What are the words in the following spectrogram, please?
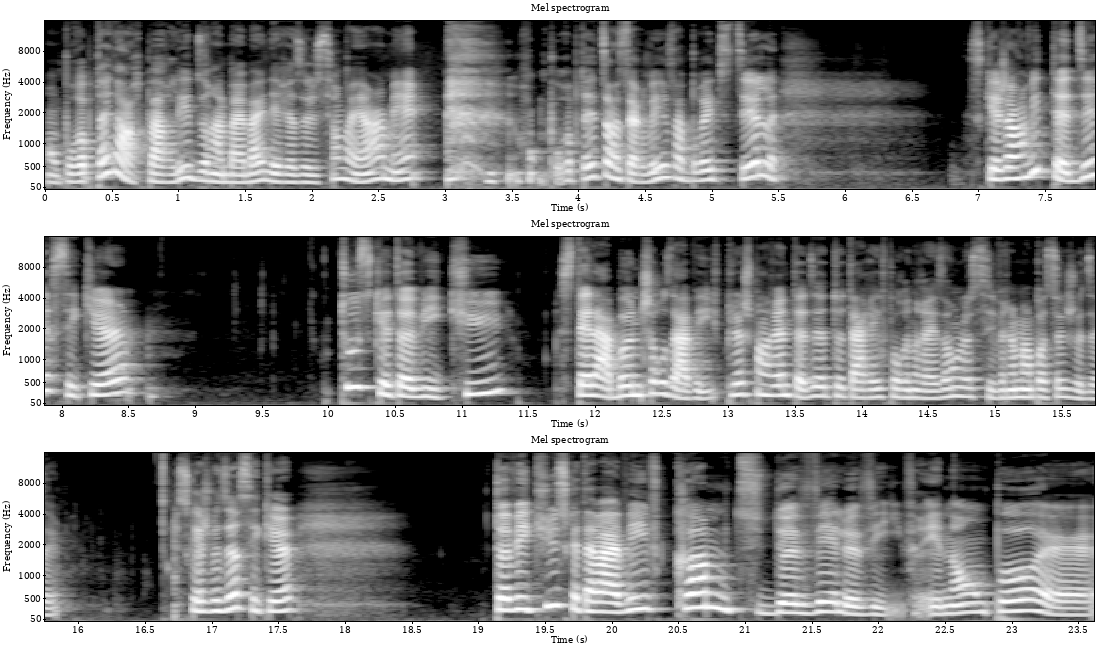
On pourra peut-être en reparler durant le bye-bye des résolutions d'ailleurs, mais on pourra peut-être s'en servir, ça pourrait être utile. Ce que j'ai envie de te dire, c'est que tout ce que tu as vécu, c'était la bonne chose à vivre. Puis là, je suis en train de te dire tout arrive pour une raison, là, c'est vraiment pas ça que je veux dire. Ce que je veux dire, c'est que tu as vécu ce que tu avais à vivre comme tu devais le vivre et non pas euh,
